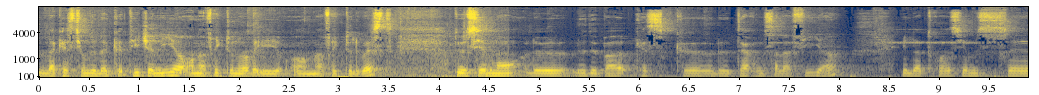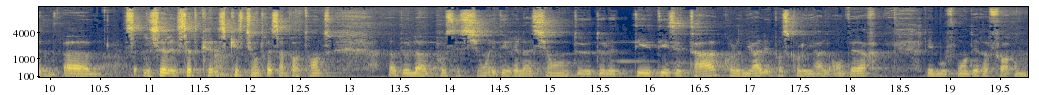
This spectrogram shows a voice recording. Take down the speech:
la question de la Tijani en Afrique du Nord et en Afrique de l'Ouest. Deuxièmement, le, débat, qu'est-ce que le terme salafi hein? Et la troisième, c'est euh, cette question très importante euh, de la possession et des relations de, des, États coloniaux et postcoloniaux envers les mouvements des réformes.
